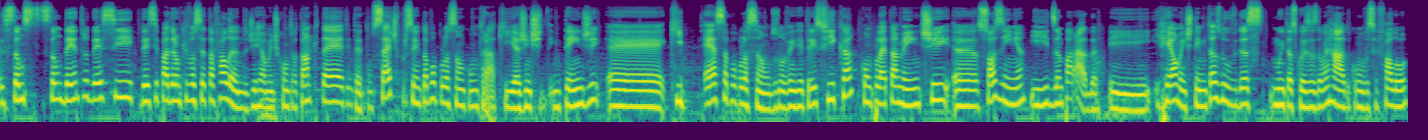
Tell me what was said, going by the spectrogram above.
estão, estão dentro desse, desse padrão que você está falando, de realmente contratar um arquiteto. Então, então 7% da população contrata. Que a gente entende é, que essa população dos 93 fica completamente é, sozinha e desamparada. E realmente tem muitas dúvidas, muitas coisas dão errado, como você falou.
